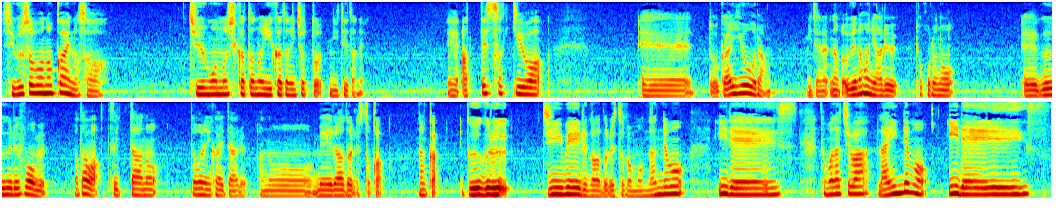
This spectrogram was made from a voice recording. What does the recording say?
渋そばの回のさ注文の仕方の言い方にちょっと似てたね。えー、宛先はえー、っと概要欄みたいななんか上の方にあるところの、えー、Google フォームまたは Twitter のところに書いてある、あのー、メールアドレスとかなんか Google Gmail のアドレスとかも何でもいいです。友達は LINE でもいいです。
